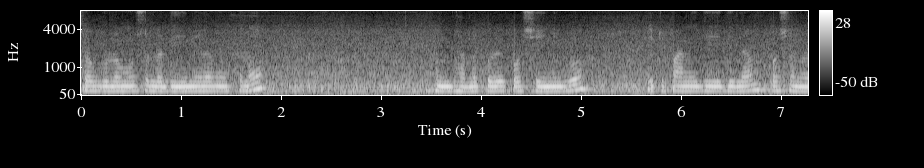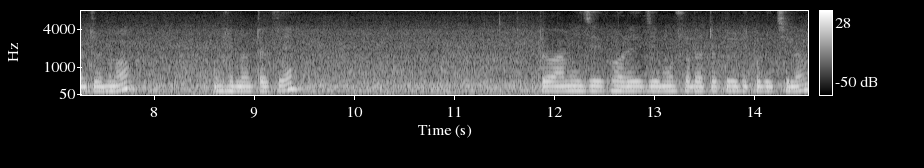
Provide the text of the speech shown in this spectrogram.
সবগুলো মশলা দিয়ে নিলাম এখানে। এখন ভালো করে কষিয়ে নিব। একটু পানি দিয়ে দিলাম কষানোর জন্য মশলাটাকে। তো আমি যে ঘরে যে মশলাটা তৈরি করেছিলাম,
